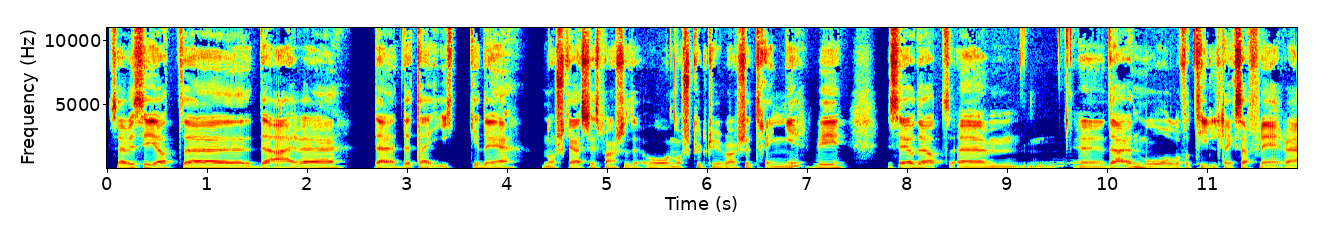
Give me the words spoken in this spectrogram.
Så jeg vil si at eh, det er, eh, det, dette er ikke det norsk reiselivsbransje og norsk kulturbransje trenger. Vi, vi ser jo det at um, det er en mål å få tiltrekke seg flere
